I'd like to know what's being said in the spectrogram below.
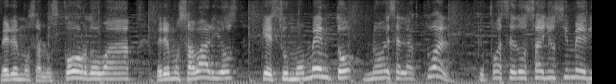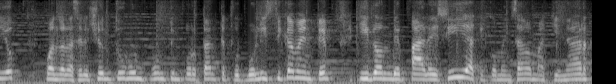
veremos a los Córdoba, veremos a varios, que su momento no es el actual, que fue hace dos años y medio, cuando la selección tuvo un punto importante futbolísticamente y donde parecía que comenzaba a maquinar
